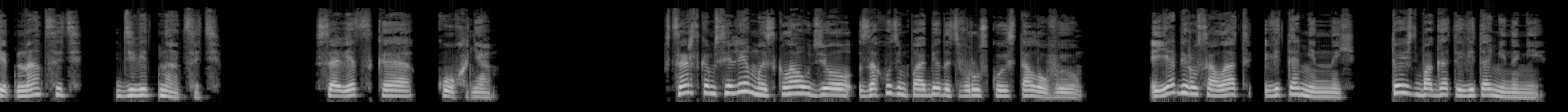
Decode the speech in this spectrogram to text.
15-19. Советская кухня. В царском селе мы с Клаудио заходим пообедать в русскую столовую. Я беру салат витаминный, то есть богатый витаминами,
